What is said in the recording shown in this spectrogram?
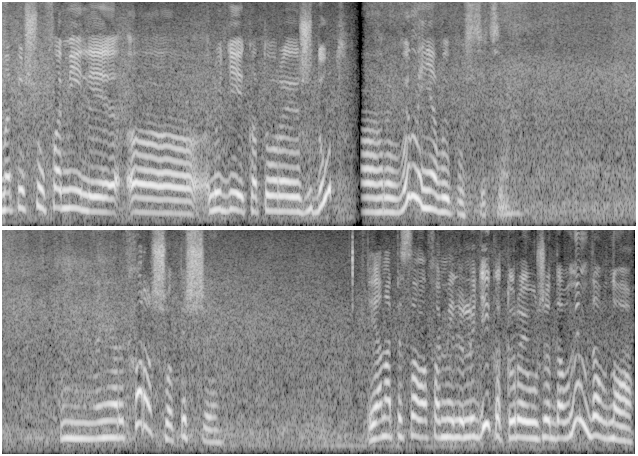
напишу фамилии э, людей, которые ждут. Я говорю, вы меня выпустите. М, Они говорят, хорошо, пиши. Я написала фамилию людей, которые уже давным-давно,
